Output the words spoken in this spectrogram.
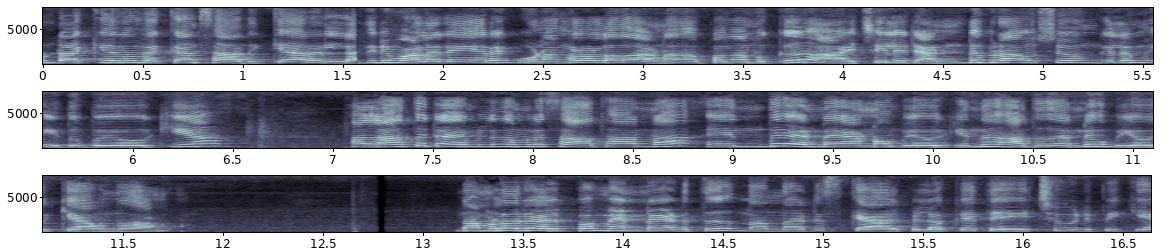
ഉണ്ടാക്കിയൊന്നും വെക്കാൻ സാധിക്കാറില്ല. ഇതിന് വളരെയേറെ ഗുണങ്ങളുള്ളതാണ്. അപ്പോൾ നമുക്ക് ആഴ്ചയിൽ രണ്ട് പ്രാവശ്യമെങ്കിലും ഇത് ഉപയോഗിക്കുക. അല്ലാത്ത ടൈമിൽ നമ്മൾ സാധാരണ എന്ത് എണ്ണയാണോ ഉപയോഗിക്കുന്നത് അത് തന്നെ ഉപയോഗിക്കാവുന്നതാണ്. നമ്മളൊരല്പം എണ്ണ എടുത്ത് നന്നായിട്ട് സ്കാൽപ്പിലൊക്കെ തേച്ച് പിടിപ്പിക്കുക.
